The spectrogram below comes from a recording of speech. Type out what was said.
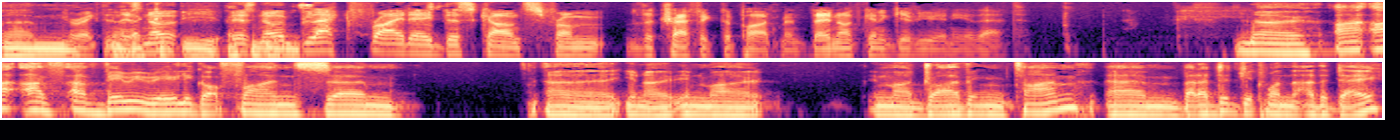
Um, Correct, and there's no be, there's no Black Friday discounts from the traffic department. They're not going to give you any of that. No, I, have I've very rarely got fines. Um, uh, you know, in my in my driving time. Um, but I did get one the other day,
